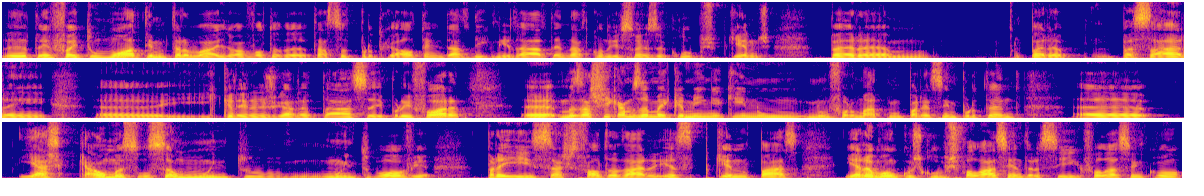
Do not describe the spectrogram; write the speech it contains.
uh, tem feito um ótimo trabalho à volta da Taça de Portugal, tem dado dignidade, tem dado condições a clubes pequenos para. Um, para passarem e, e quererem jogar a taça e por aí fora, mas acho que ficámos a meio caminho aqui num, num formato que me parece importante e acho que há uma solução muito, muito óbvia para isso. Acho que falta dar esse pequeno passo. E era bom que os clubes falassem entre si, que falassem com.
